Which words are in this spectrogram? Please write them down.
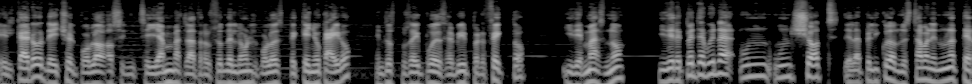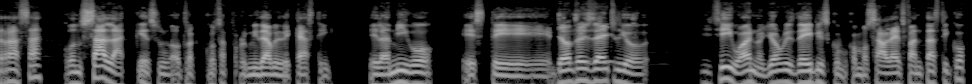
el Cairo. De hecho, el poblado se, se llama, la traducción del nombre del poblado es Pequeño Cairo, entonces pues ahí puede servir perfecto y demás, ¿no? y de repente había un, un, shot de la película donde estaban en una terraza con Sala, que es otra cosa formidable de casting. El amigo, este... John Rhys Davis. Y sí, bueno, John Rhys Davis como, como Sala es fantástico.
